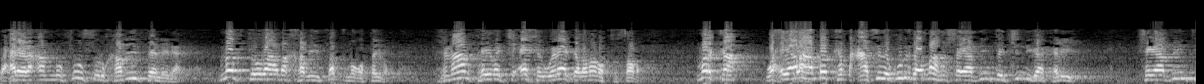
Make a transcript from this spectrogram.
Waxaa la idhaha annufuus alkhabiisa la idhaha naftoodaaba khabiisad noqotayba. Xumaantayba jecesha wanaagga lamana tusaba. Marka waxyaalaha dadka macaasida ku rida maaha shayaadiinta jinniga kaliya shayaadiinta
